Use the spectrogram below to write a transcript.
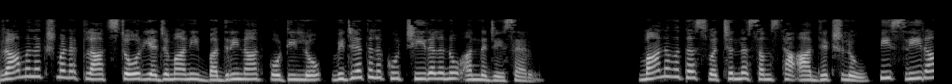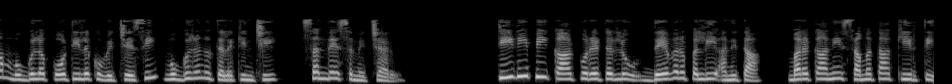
రామలక్ష్మణ క్లాత్ స్టోర్ యజమాని బద్రీనాథ్ పోటీల్లో విజేతలకు చీరలను అందజేశారు. మానవత స్వచ్ఛంద సంస్థ అధ్యక్షులు పి. శ్రీరామ్ ముగ్గుల పోటీలకు విచ్చేసి ముగ్గులను తిలకించి సందేశమిచ్చారు. టీడీపీ కార్పొరేటర్లు దేవరపల్లి అనిత మరకాని సమతా కీర్తి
